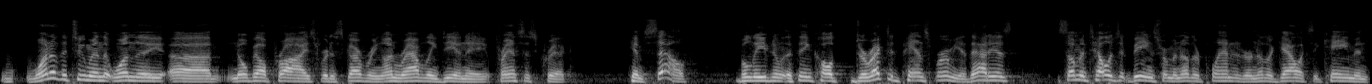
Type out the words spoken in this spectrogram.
One of the two men that won the uh, Nobel Prize for discovering unraveling DNA, Francis Crick, himself believed in a thing called directed panspermia. That is, some intelligent beings from another planet or another galaxy came and,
